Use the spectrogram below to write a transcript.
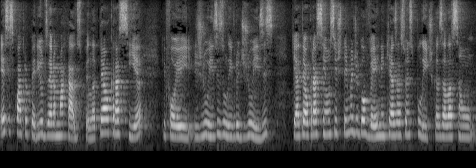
Esses quatro períodos eram marcados pela teocracia, que foi Juízes, o livro de Juízes, que a teocracia é um sistema de governo em que as ações políticas elas são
